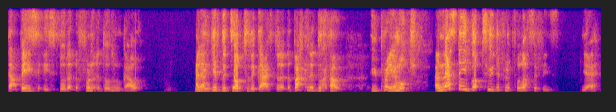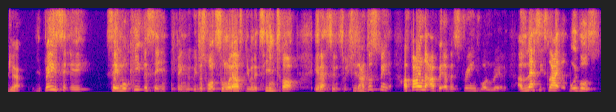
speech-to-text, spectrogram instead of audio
that basically stood at the front of the dugout and yeah. then give the job to the guy stood at the back of the dugout who pretty yeah. much, unless they've got two different philosophies, yeah, yeah, you basically saying we'll keep the same thing, but we just want someone else doing a team talk in essence. Which is, yeah. I just think I found that a bit of a strange one, really. Unless it's like with us,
